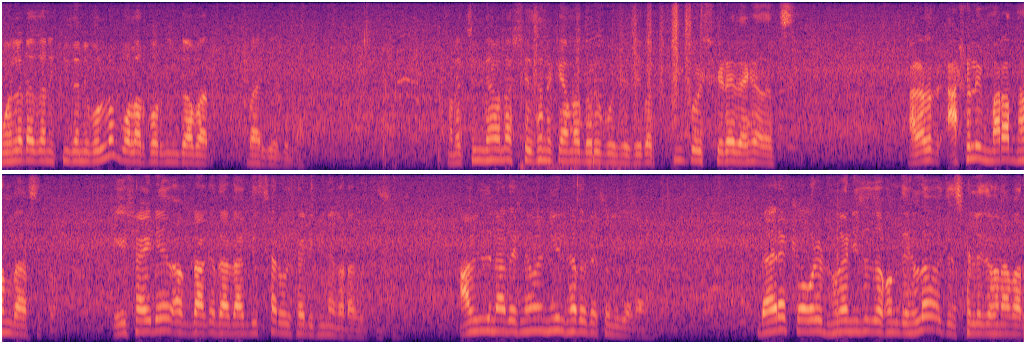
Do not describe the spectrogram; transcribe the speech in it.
মহিলাটা জানি কি জানি বলল, বলার পর কিন্তু আবার বাইর করে দিল। মানে চিন্তা ভাবনা সেজন্য ক্যামেরা ধরে বসেছে এবার কী করে সেটাই দেখা যাচ্ছে। আর আসলে মারার ধান্দা আছে তো। এই সাইডে ডাকে ডাক দিচ্ছে আর ওই সাইডে কেনাকাটা করতেছে। আমি যদি না দেখলাম আমার নির্ঘাত ওটা চলে গেলাম। ডাইরেক্ট পকেটে ঢুকে নিচে যখন দেখল যে ছেলে যখন আবার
